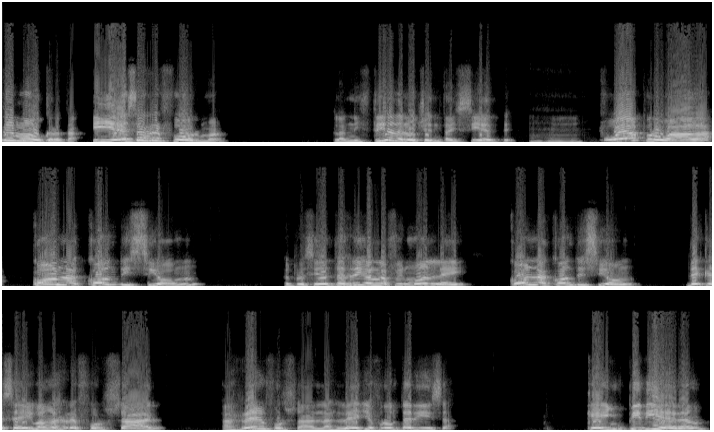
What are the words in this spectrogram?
demócrata y esa reforma, la amnistía del 87, Ujú. fue aprobada con la condición, el presidente Reagan la firmó en ley, con la condición de que se iban a reforzar, a reforzar las leyes fronterizas que impidieran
